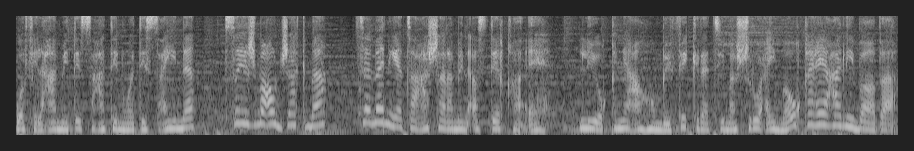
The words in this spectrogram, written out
وفي العام 99 سيجمع جاكما 18 من أصدقائه. ليقنعهم بفكرة مشروع موقع علي بابا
